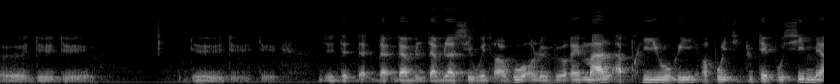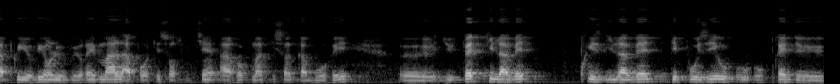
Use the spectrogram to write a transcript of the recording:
euh, de, de, d'Ablassi Ouedraogo, on le verrait mal, a priori, en politique tout est possible, mais a priori on le verrait mal apporter son soutien à Rochma Christian Kaboré, du fait qu'il avait, il avait déposé auprès de,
